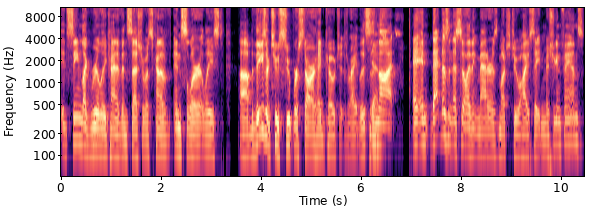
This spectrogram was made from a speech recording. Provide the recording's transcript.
it seemed like really kind of incestuous, kind of insular at least. Uh, but these are two superstar head coaches, right? This is yes. not, and, and that doesn't necessarily I think matter as much to Ohio State and Michigan fans,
